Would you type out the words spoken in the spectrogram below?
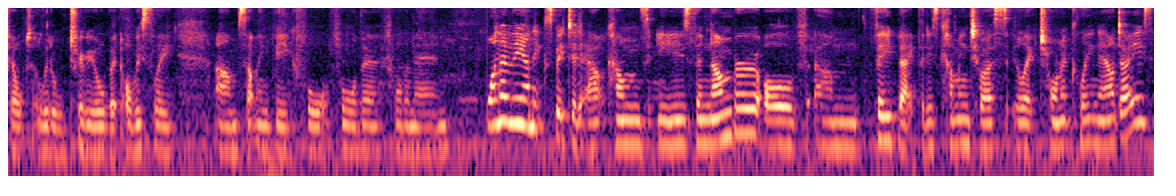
felt a little trivial, but obviously um, something big for, for, the, for the man. One of the unexpected outcomes is the number of um, feedback that is coming to us electronically nowadays.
